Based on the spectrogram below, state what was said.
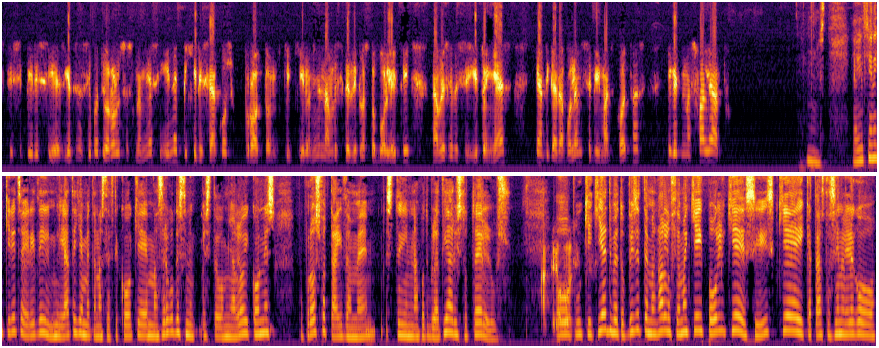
στις υπηρεσίες. Γιατί σας είπα ότι ο ρόλος της αστυνομίας είναι επιχειρησιακός πρώτον και κύριον. Είναι να βρίσκεται δίπλα στον πολίτη, να βρίσκεται στις γειτονιές για την καταπολέμηση της εγκληματικότητας και για την ασφάλειά του. Μάλιστα. Η αλήθεια είναι, κύριε Τσαϊρίδη, μιλάτε για μεταναστευτικό και μας έρχονται στο μυαλό εικόνες που πρόσφατα είδαμε στην, από την πλατεία Αριστοτέλους. Ακριβώς. Όπου και εκεί αντιμετωπίζετε μεγάλο θέμα και η πόλη και εσείς και η κατάσταση είναι λίγο.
